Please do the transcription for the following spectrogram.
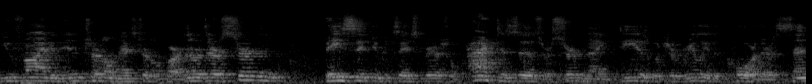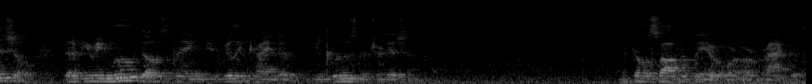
you find an internal and external part. In other words, there are certain basic, you could say, spiritual practices or certain ideas which are really the core. They're essential. That if you remove those things, you really kind of you lose the tradition, philosophically or, or, or practice.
